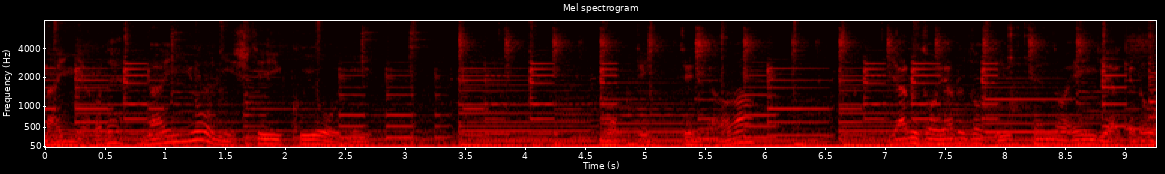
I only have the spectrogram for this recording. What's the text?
ないんやろね。ないようにしていくように持っていってんやろな。やるぞやるぞって言ってんのは演技やけども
